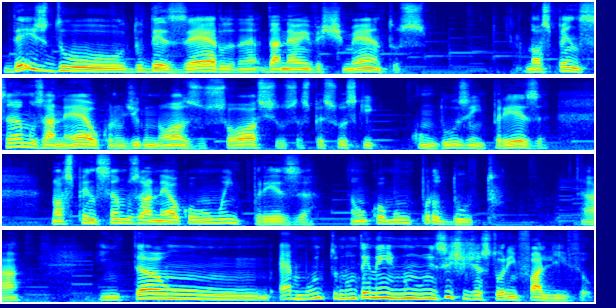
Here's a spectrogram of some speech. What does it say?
Desde o do D0 né, da Neo Investimentos, nós pensamos a Neo, quando eu digo nós, os sócios, as pessoas que conduzem a empresa, nós pensamos a Neo como uma empresa, não como um produto. Tá? Então, é muito, não tem nem, não existe gestor infalível,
